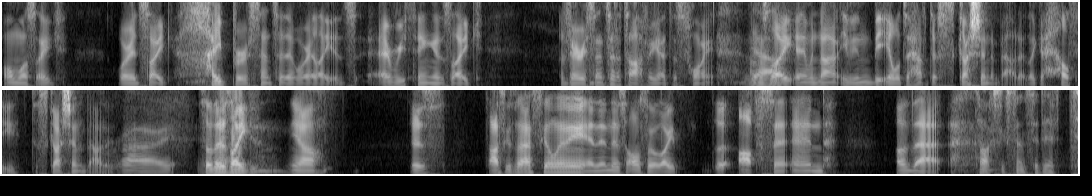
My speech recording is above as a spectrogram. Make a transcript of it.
almost like where it's like hyper sensitive, where like it's everything is like a very sensitive topic at this point. I'm just like and would not even be able to have discussion about it, like a healthy discussion about it. Right. So there's like you know, there's toxic masculinity, and then there's also like the opposite end of that. Toxic sensitive.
